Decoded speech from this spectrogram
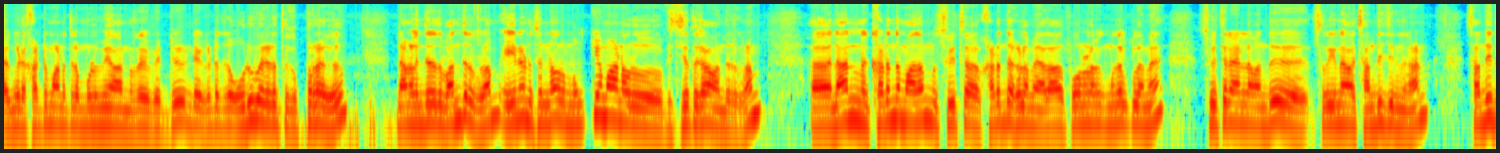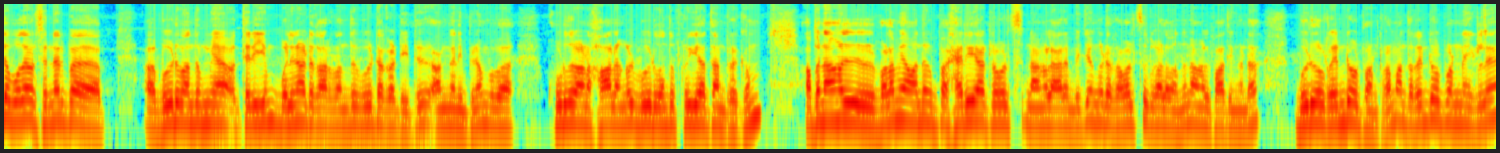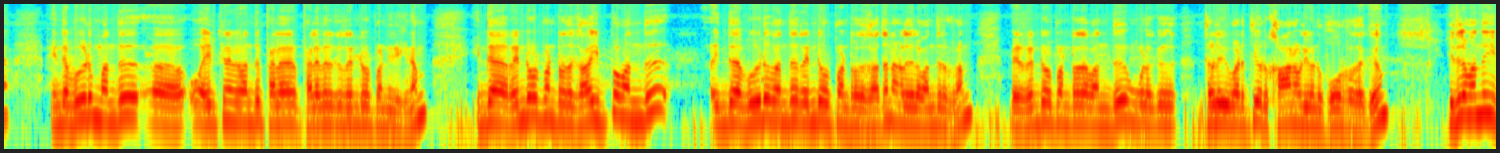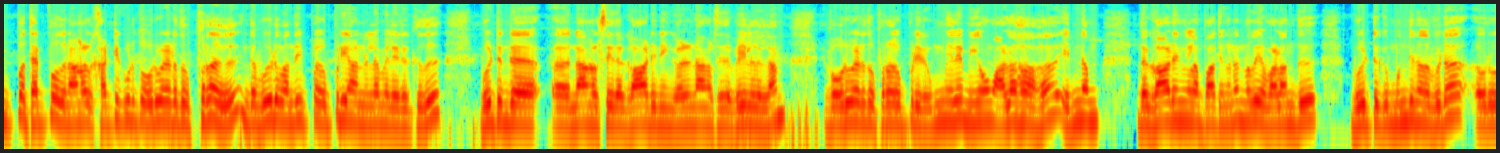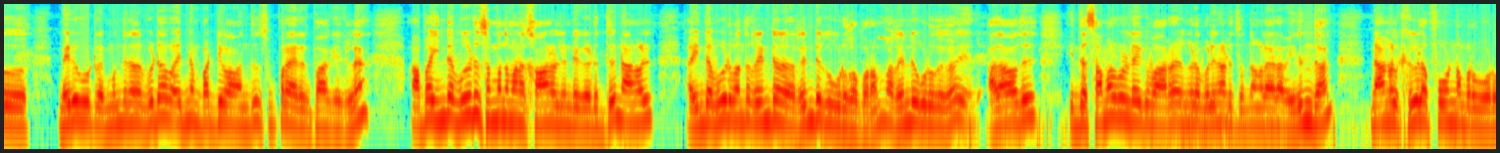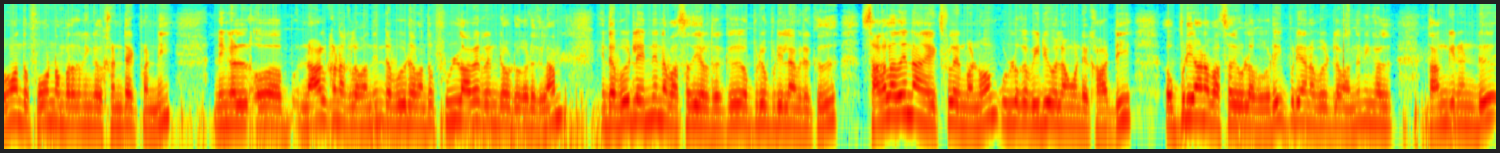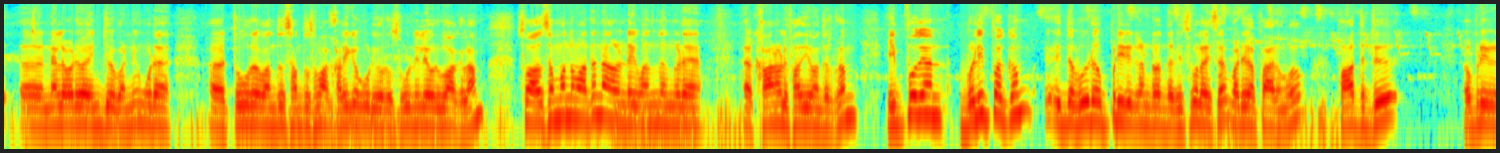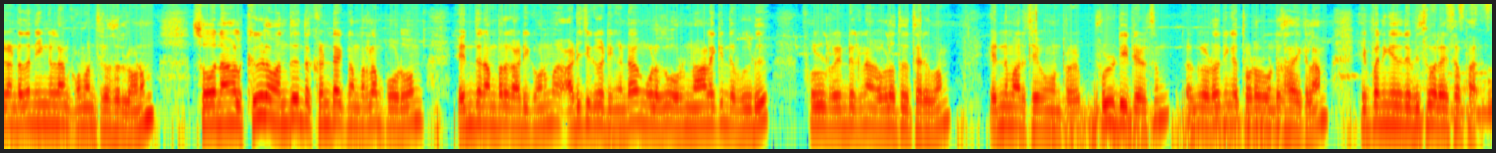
எங்களோட கட்டுமானத்தில் முழுமையாக நிறைவேற்று இன்றைய கிட்டத்தட்ட ஒரு வருடத்துக்கு பிறகு நாங்கள் இந்த இடத்துக்கு வந்திருக்கிறோம். ஏன்னு சொன்னால் ஒரு முக்கியமான ஒரு விஷயத்துக்காக வந்திருக்கிறோம். நான் கடந்த மாதம் சுவிட்ச கடந்த கிழமை அதாவது போன கிழமைக்கு முதல் கிழமை சுவிட்சர்லாண்டில் வந்து ஸ்ரீனாவை சந்திச்சிருந்தேன் நான். சந்தித்த போது அவர் சொன்னார் இப்போ வீடு வந்து உண்மையாக தெரியும். வெளிநாட்டுக்காரர் வந்து வீட்டை கட்டிட்டு அங்கே அனுப்பினோம் இப்போ கூடுதலான காலங்கள் வீடு வந்து ஃப்ரீயாக தான் இருக்கும். அப்போ நாங்கள் வளமையாக வந்து இப்போ ஹரியா ட்ராவல்ஸ் நாங்கள் ஆரம்பித்து எங்களோட ட்ராவல்ஸுக்கால வந்து நாங்கள் பார்த்தீங்கன்னா வீடுகள் ரெண்ட் அவுட் பண்ணுறோம் அந்த ரெண்ட் அவுட் பண்ணிக்கல இந்த வீடும் வந்து ஏற்கனவே வந்து பல பல பேருக்கு ரெண்ட் அவுட் பண்ணியிருக்கிறோம். இந்த ரெண்ட் அவுட் பண்ணுறதுக்காக இப்போ வந்து இந்த வீடு வந்து ரெண்ட் அவுட் பண்ணுறதுக்காக தான் நாங்கள் இதில் வந்திருக்கிறோம். இப்போ ரெண்ட் அவுட் பண்ணுறதை வந்து உங்களுக்கு தெளிவுபடுத்தி ஒரு காணொளி ஒன்று போடுறதுக்கு. இதில் வந்து இப்போ தற்போது நாங்கள் கட்டி கொடுத்த ஒரு வருடத்துக்கு பிறகு இந்த வீடு வந்து இப்போ எப்படியான நிலைமையில் இருக்குது? வீட்டின் நாங்கள் செய்த கார்டனிங்கள் நாங்கள் செய்த வெயில்கள் எல்லாம் இப்போ ஒரு வருடத்துக்கு பிறகு எப்படி இருக்குது உண்மையிலே மிகவும் அழகாக இன்னும் இந்த கார்டனிங்லாம் பார்த்தீங்கன்னா நிறைய வளர்ந்து வீட்டுக்கு முந்தினதை விட ஒரு மெருகூட்டுற முந்தினதை விட இன்னும் பட்டிவா வந்து சூப்பராக இருக்குது பார்க்கல அப்போ இந்த வீடு சம்மந்தமான காணொலி இன்றைக்கு எடுத்து நாங்கள் இந்த வீடு வந்து ரெண்டு ரெண்டுக்கு கொடுக்க போகிறோம் ரெண்டு கொடுக்க அதாவது இந்த சம்மர் ஹாலிடேக்கு வர எங்களோட வெளிநாட்டு சொந்தங்கள் யாராவது இருந்தால் நாங்கள் கீழே ஃபோன் நம்பர் போடுவோம். அந்த ஃபோன் நம்பருக்கு நீங்கள் கண்டாக்ட் பண்ணி நீங்கள் நாள் கணக்கில் வந்து இந்த வீடை வந்து ஃபுல்லாகவே ரெண்டு அவுட் எடுக்கலாம். இந்த வீட்டில் என்னென்ன வசதிகள் இருக்குது எப்படி எப்படிலாம் இருக்குது சகலதையும் நாங்கள் எக்ஸ்பிளைன் பண்ணுவோம். உள்ளுக்க வீடியோலாம் கொண்டு காட்டி எப்படியான வசதி உள்ள வீடு இப்படியான வீட்டில் வந்து நீங்கள் தங்கி நின்று நல்லபடியாக என்ஜாய் பண்ணி உங்களோட டூரை வந்து சந்தோஷமாக கழிக்கக்கூடிய ஒரு சூழ்நிலையை உருவாக்கலாம் ஸோ அது சம்மந்தமாக தான் நாங்கள் இன்றைக்கு வந்து எங்களோட காணொலி காணொளி பதிவு வந்திருக்கிறோம். இப்போதைய வெளிப்பக்கம் இந்த வீடு எப்படி இருக்குன்ற அந்த விசுவலைஸை வடிவாக பாருங்க. பார்த்துட்டு எப்படி இருக்கின்றதை நீங்களாம் கமெண்ட்ஸில் சொல்லணும். ஸோ நாங்கள் கீழே வந்து இந்த கண்டாக்ட் நம்பர்லாம் போடுவோம். எந்த நம்பருக்கு அடிக்கணும் அடித்து கேட்டிங்கன்னா உங்களுக்கு ஒரு நாளைக்கு இந்த வீடு ஃபுல் ரெண்டுக்கு நாங்கள் எவ்வளோத்துக்கு தருவோம்? என்ன மாதிரி செய்வோம்ன்ற ஃபுல் டீட்டெயில்ஸும் எங்களோட நீங்கள் தொடர்பு கொண்டு சாதிக்கலாம் இப்போ நீங்கள் இந்த விசுவலைஸை பாரு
